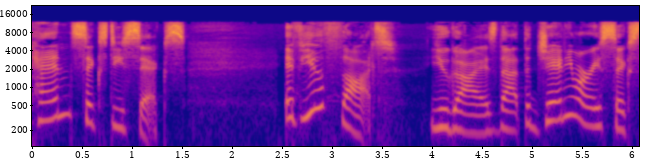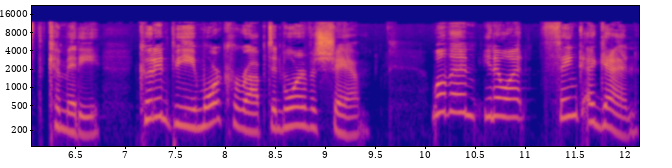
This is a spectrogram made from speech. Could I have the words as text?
1066. If you thought, you guys, that the January 6th committee couldn't be more corrupt and more of a sham, well, then, you know what? Think again.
